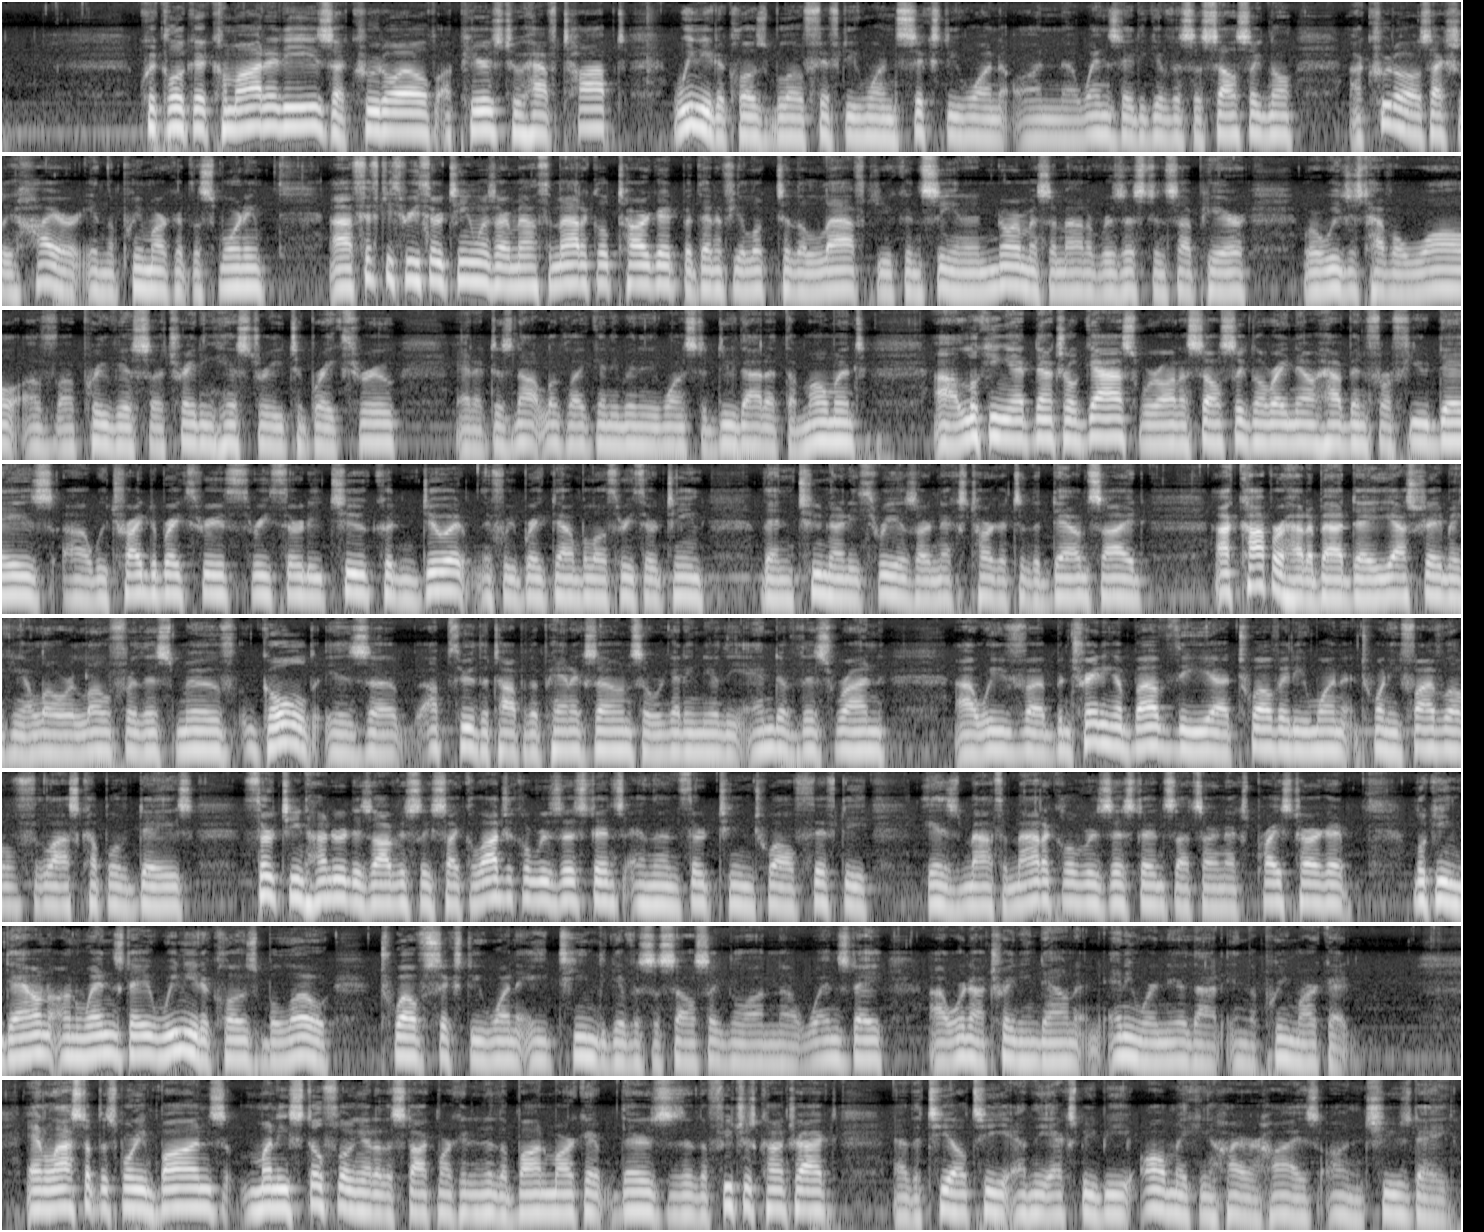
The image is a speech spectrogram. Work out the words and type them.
Quick look at commodities. Uh, crude oil appears to have topped. We need to close below 51.61 on uh, Wednesday to give us a sell signal. Uh, crude oil is actually higher in the pre-market this morning. Uh, 53.13 was our mathematical target, but then if you look to the left, you can see an enormous amount of resistance up here where we just have a wall of uh, previous uh, trading history to break through. and it does not look like anybody wants to do that at the moment. Uh, looking at natural gas, we're on a sell signal right now, have been for a few days. Uh, we tried to break through 332, couldn't do it. If we break down below 313, then 293 is our next target to the downside. Uh, copper had a bad day yesterday, making a lower low for this move. Gold is uh, up through the top of the panic zone, so we're getting near the end of this run. Uh, we've uh, been trading above the 1281.25 level for the last couple of days. 1300 is obviously psychological resistance, and then 131250 is mathematical resistance. That's our next price target. Looking down on Wednesday, we need to close below 1261.18 to give us a sell signal on uh, Wednesday. Uh, we're not trading down anywhere near that in the pre market. And last up this morning, bonds, money still flowing out of the stock market into the bond market. There's the futures contract uh, the TLT and the XBB all making higher highs on Tuesday.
